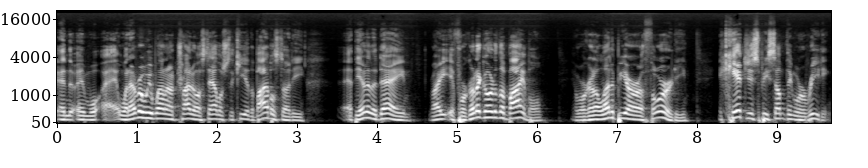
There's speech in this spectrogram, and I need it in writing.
and and whenever we want to try to establish the key of the Bible study, at the end of the day, right, if we're going to go to the Bible and we're going to let it be our authority, it can't just be something we're reading.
